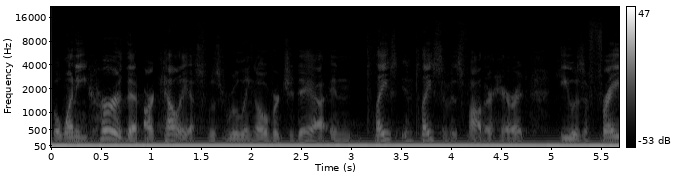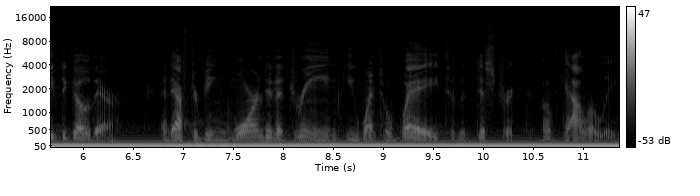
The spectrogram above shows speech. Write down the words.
But when he heard that Archelaus was ruling over Judea in place, in place of his father Herod, he was afraid to go there. And after being warned in a dream, he went away to the district of Galilee.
